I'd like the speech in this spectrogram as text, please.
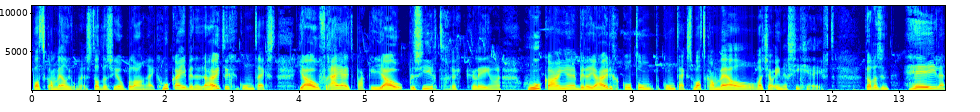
Wat kan wel, jongens? Dat is heel belangrijk. Hoe kan je binnen de huidige context jouw vrijheid pakken, jouw plezier terugclaimen? Hoe kan je binnen je huidige context, wat kan wel, wat jouw energie geeft? Dat is een hele,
